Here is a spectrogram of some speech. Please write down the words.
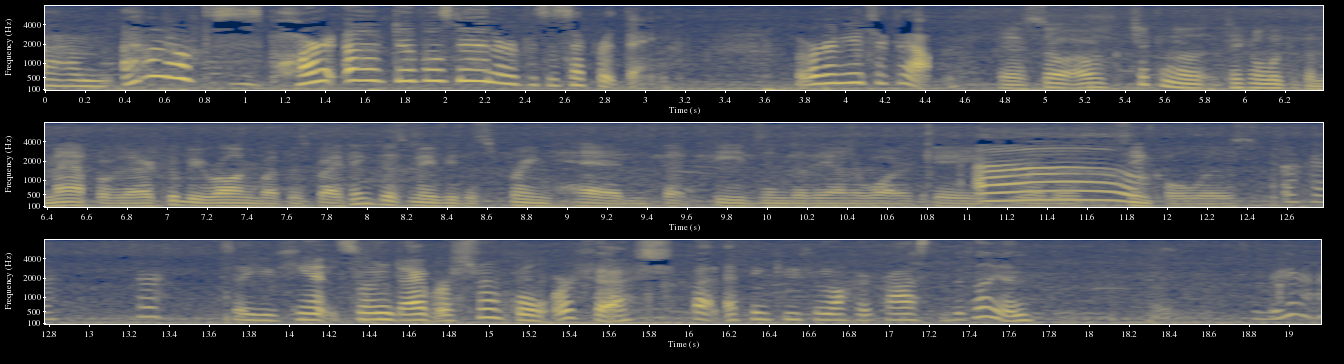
Um, I don't know if this is part of Devil's Den or if it's a separate thing, but we're gonna go check it out. Yeah, so I was checking, the, taking a look at the map over there. I could be wrong about this, but I think this may be the spring head that feeds into the underwater cave Oh. where the sinkhole is. Okay. Sure. So you can't swim, dive, or snorkel or fish, but I think you can walk across the pavilion over here.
